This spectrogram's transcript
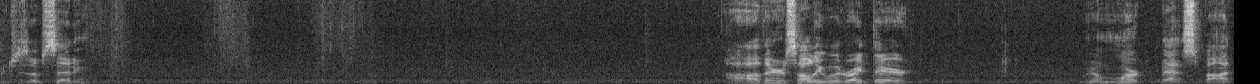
which is upsetting. Ah, there's Hollywood right there. We're gonna mark that spot.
